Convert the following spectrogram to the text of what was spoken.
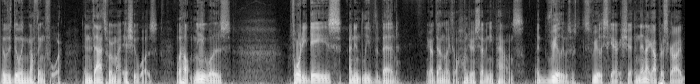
it was doing nothing for. and that's where my issue was. What helped me was 40 days. I didn't leave the bed. I got down to like to 170 pounds. It really was, was really scary shit. And then I got prescribed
